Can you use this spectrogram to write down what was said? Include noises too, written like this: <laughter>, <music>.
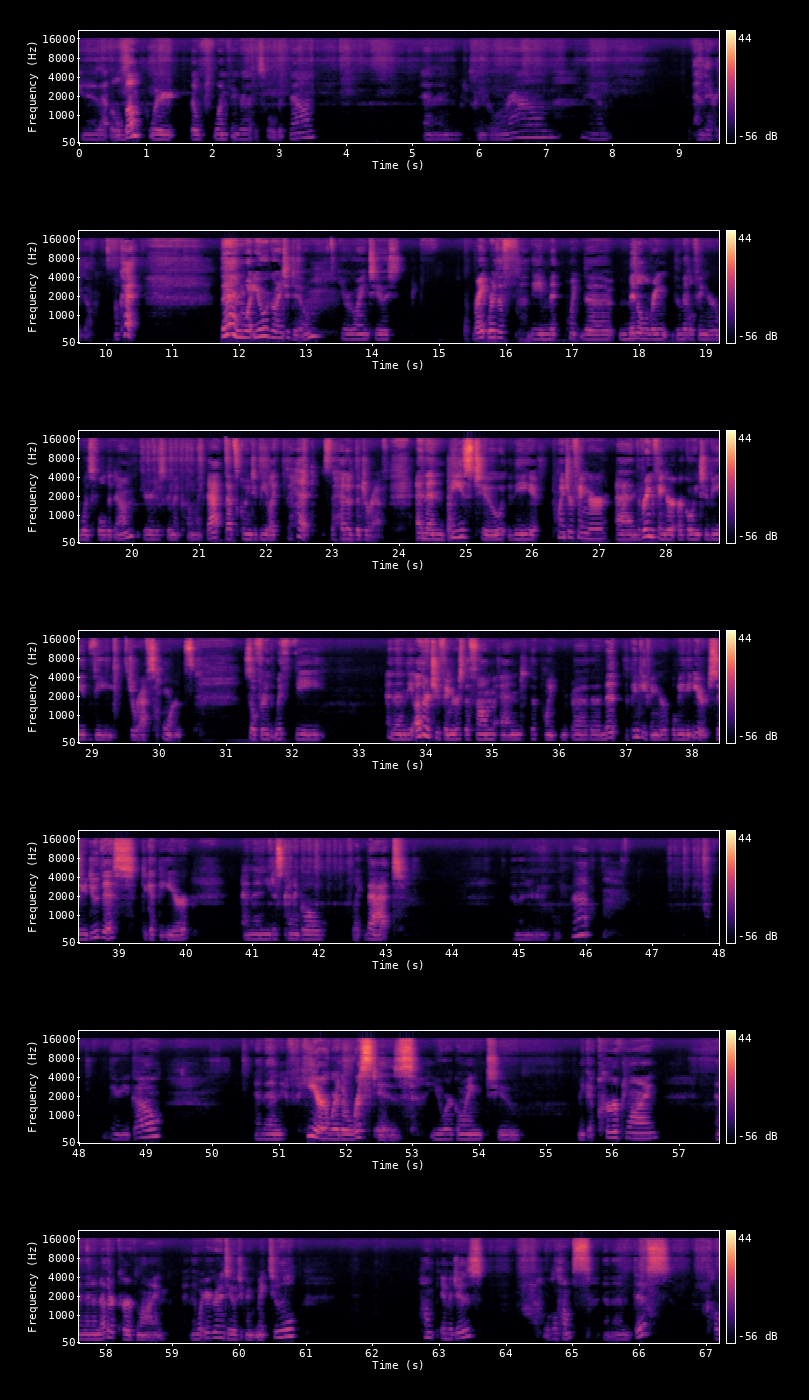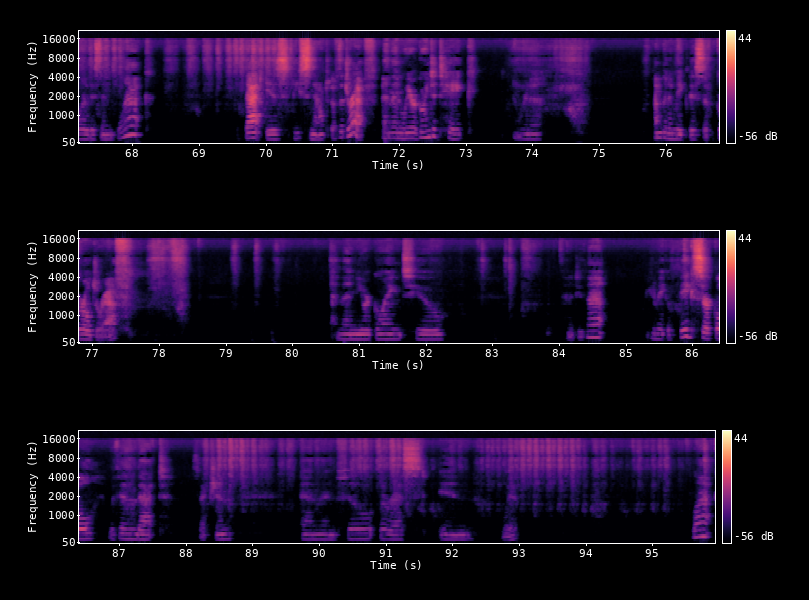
You know, that little bump where the one finger that is folded down. And we're just going to go around and, and there you go. Okay. Then what you are going to do, you're going to right where the the mid point the middle ring the middle finger was folded down you're just going to come like that that's going to be like the head it's the head of the giraffe and then these two the pointer finger and the ring finger are going to be the giraffe's horns so for with the, and then the other two fingers, the thumb and the point, uh, the the pinky finger will be the ears. So you do this to get the ear, and then you just kind of go like that, and then you're gonna go like that. There you go. And then here, where the wrist is, you are going to make a curved line and then another curved line. And then what you're going to do is you're going to make two little hump images, little humps, and then this, color this in black. That is the snout of the giraffe. And then we are going to take, and we're gonna, I'm gonna make this a girl giraffe. And then you're going to kind of do that. You're gonna make a big circle within that section and then fill the rest in with black.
